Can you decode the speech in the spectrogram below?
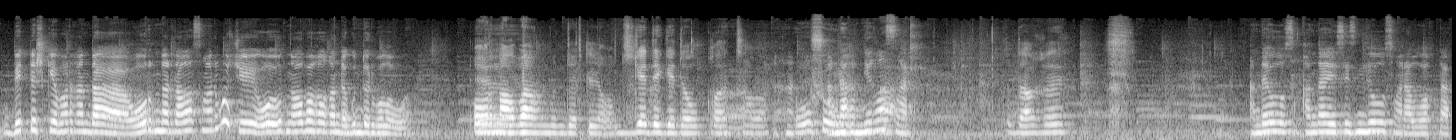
беттешке барганда орундарды аласыңарбы же орун албай калганда күндөр болобу? Орын албаған күндер деле болот. кеде кеде болуп калат. Ушул андагы эмне кыласыңар? дагы кандай болосуң кандай сезимде болосуңар ал убакта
